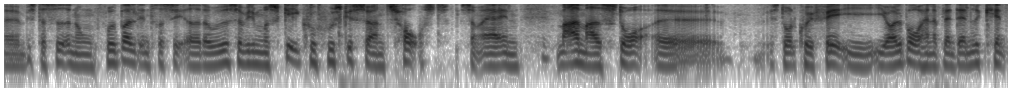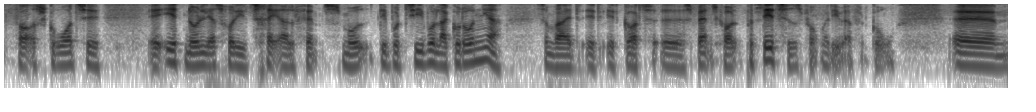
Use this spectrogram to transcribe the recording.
Øh, hvis der sidder nogle fodboldinteresserede derude, så vil de måske kunne huske Søren Torst, som er en meget, meget stor, øh, stort KFA i, i Aalborg. Han er blandt andet kendt for at score til øh, 1-0, jeg tror det er 93, mod Deportivo La Coruña, som var et, et, et godt øh, spansk hold. På det tidspunkt var de i hvert fald gode. Øh,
